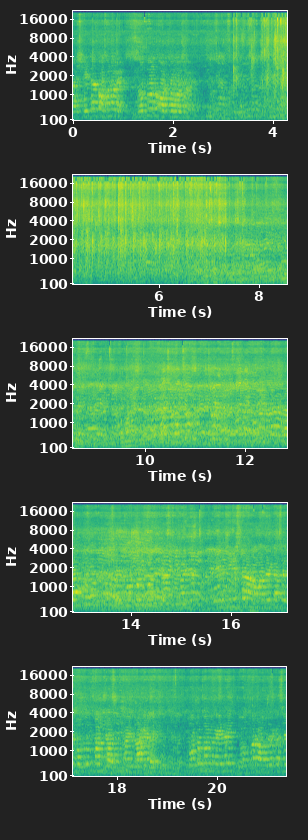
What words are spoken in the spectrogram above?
আর সেটা কখন হবে, নতুন অর্থ বছরে এই জিনিসটা আমাদের কাছে ততক্ষণ জাস্টিফাইড লাগে নাই ততক্ষণ লাগে নাই যখন আমাদের কাছে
